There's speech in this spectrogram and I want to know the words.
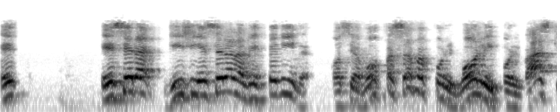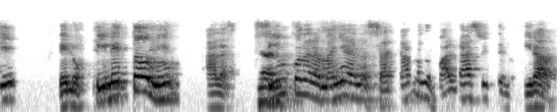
Es, esa era, Gigi, esa era la despedida. O sea, vos pasabas por el volei, por el básquet, de los piletones a las 5 de la mañana, sacabas los baldazos y te los tiraban.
